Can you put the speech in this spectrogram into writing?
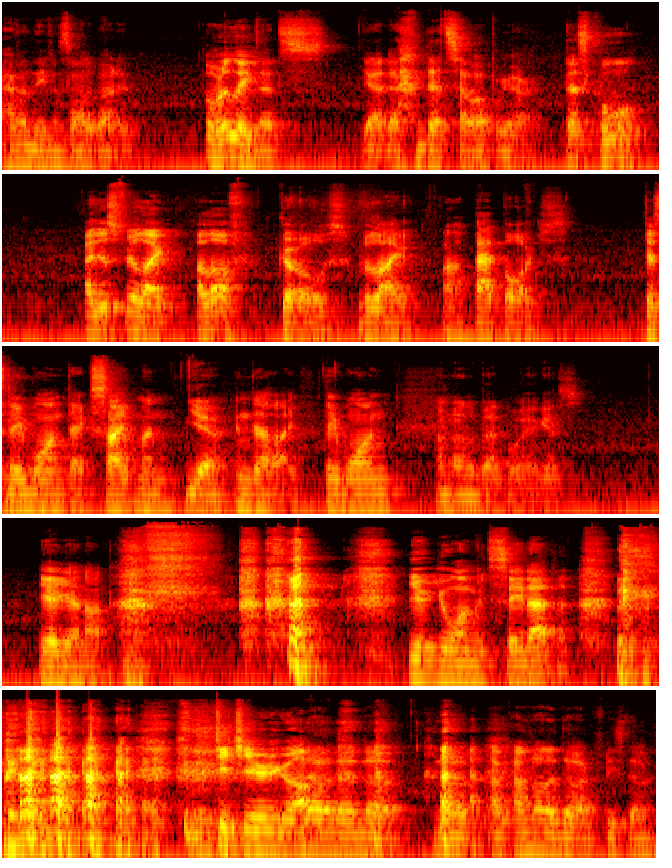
I haven't even thought about it. Oh, really? That's yeah, that, that's how up we are. That's cool. I just feel like a lot of girls will like uh, bad boys because they Mhm. want the excitement Yeah, in their life. They want I'm not a bad boy, I guess. Yeah, you're not. you you want me to say that? to cheer you up? No, no, no, no. I'm, I'm not a dog. Please don't.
